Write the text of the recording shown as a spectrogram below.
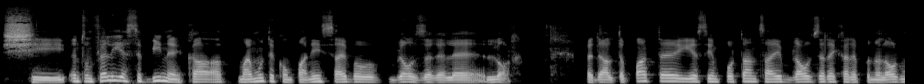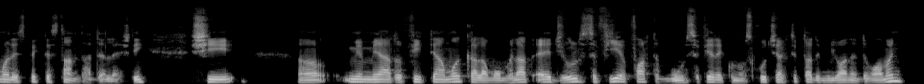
Și, într-un fel, este bine ca mai multe companii să aibă browserele lor. Pe de altă parte, este important să ai browsere care, până la urmă, respecte standardele, știi? Și uh, mi-ar fi teamă ca la un moment dat Edge-ul să fie foarte bun, să fie recunoscut și acceptat de milioane de oameni,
